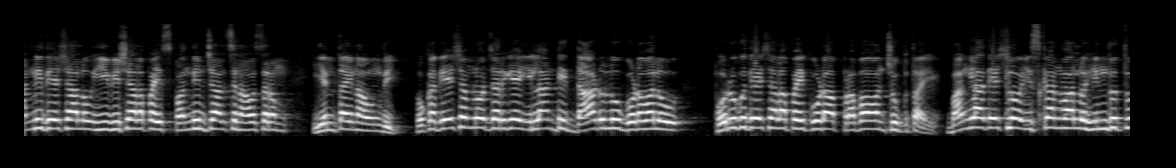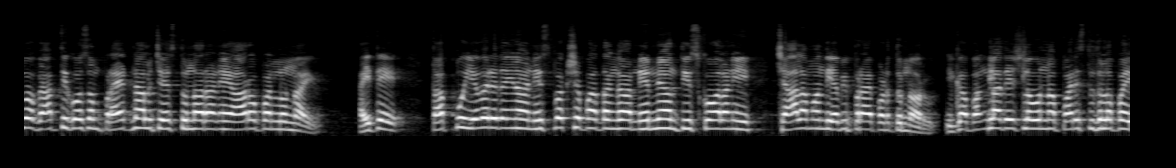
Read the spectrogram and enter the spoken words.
అన్ని దేశాలు ఈ విషయాలపై స్పందించాల్సిన అవసరం ఎంతైనా ఉంది. ఒక దేశంలో జరిగే ఇలాంటి దాడులు గొడవలు పొరుగు దేశాలపై కూడా ప్రభావం చూపుతాయి. బంగ్లాదేశ్లో ఇస్కాన్ వాళ్ళు హిందుత్వ వ్యాప్తి కోసం ప్రయత్నాలు చేస్తున్నారనే ఆరోపణలున్నాయి. అయితే తప్పు ఎవరిదైనా నిష్పక్షపాతంగా నిర్ణయం తీసుకోవాలని చాలా మంది అభిప్రాయపడుతున్నారు. ఇక బంగ్లాదేశ్లో ఉన్న పరిస్థితులపై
